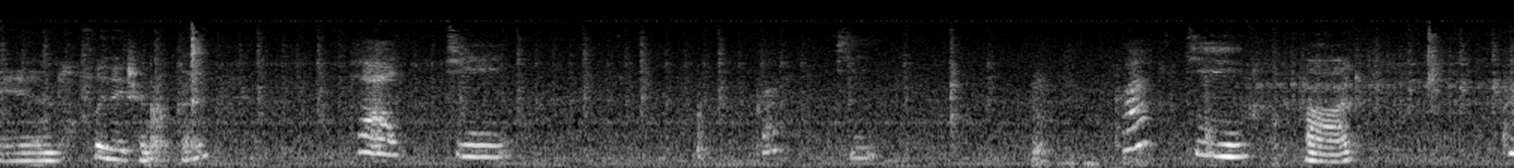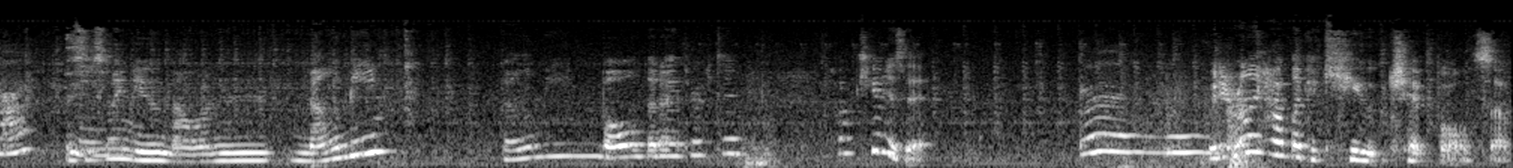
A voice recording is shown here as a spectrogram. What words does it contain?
and hopefully they turn out good. Pod. Happy. This is my new melon melamine melamine bowl that I thrifted. How cute is it? We didn't really have like a cute chip bowl, so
